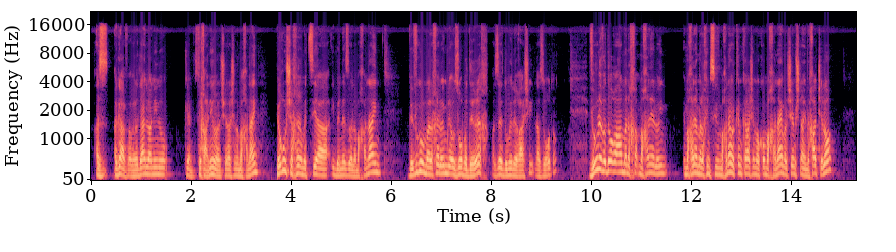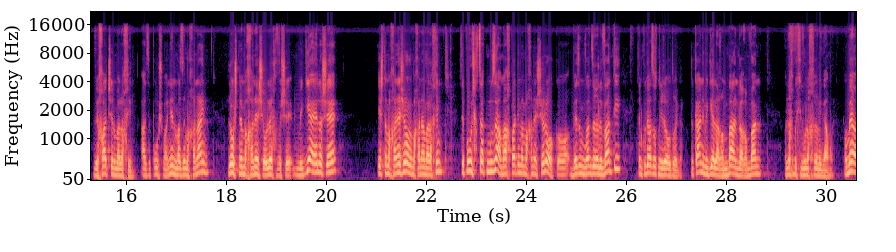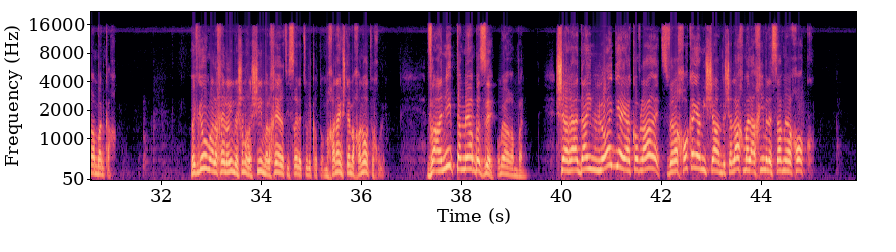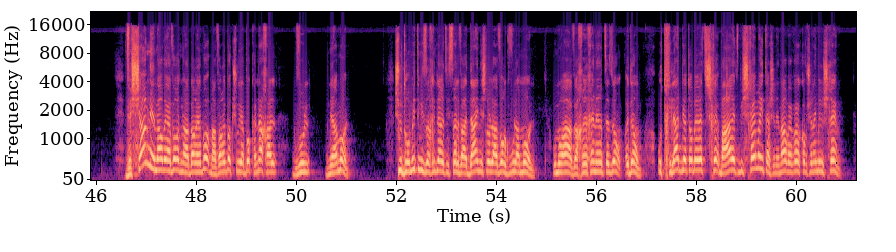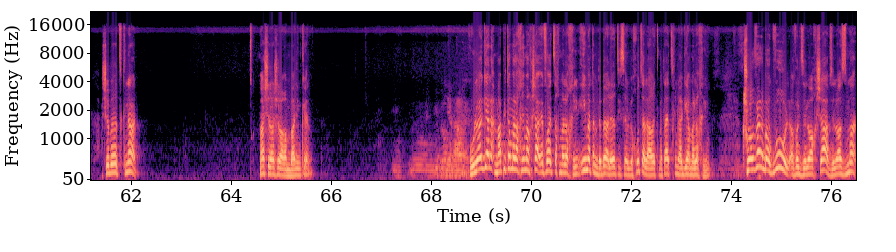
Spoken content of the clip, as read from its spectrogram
אז אגב, אבל עדיין לא ענינו, כן, סליחה, ענינו על השאלה של המחניים. פירוש אחר מציע אבן עזרא למחניים, והפגיעו במלאכי אלוהים לעוזרו בדרך, אז זה דומה לרש"י, לעזור אותו. והוא לבדו ראה מחנה אלוהים מחנה המלאכים סביב מחנה, אבל כן קרא שם מקום מחניים על שם שניים, אחד שלו ואחד של מלאכים. אז זה פירוש מעניין, מה זה מחניים? לא שני מחנה שהולך ושמגיע, אלא שיש את המחנה שלו ומחנה המלאכים. זה פירוש קצת מוזר, מה אכפת לי מהמחנה שלו? כלומר, באיזה מובן זה רלוונטי? את הנקודה הזאת נראה עוד רגע. וכאן אני מגיע לרמב"ן, והרמב"ן הולך בכיוון אחר לגמרי. אומר הרמב"ן כך: ויפגעו מלאכי אלוהים לשון ראשי, מלאכי ארץ ישראל יצאו לקראתו. מחניים, שתי מחנות וכולי. ואני תמה בזה, אומר הרמב"ן, שהרי עדיין לא הגיע יעקב לארץ, ורחוק היה משם, ושלח מלאכים אל עשיו מרחוק. ושם נאמר ויעבור את מעבר יבוא, מעבר יבוא כשהוא יבוא כנחל גבול בני עמון. שהוא דרומית ומזרחית לארץ ישראל, ועדיין יש לו לעבור גבול עמון ומואב, ואחרי כן ארץ אדום. ותחילת ביאתו בארץ, בארץ בשכם הייתה, שנאמר ויבוא יעקב שלם מעיר שכם, אשר בארץ כנען. מה השאלה של הרמב"ן אם כן? הוא לא הגיע, מה פתאום מלאכים עכשיו? איפה היה צריך מלאכים? אם אתה מדבר על ארץ ישראל וחוץ על הארץ, מתי צריכים להגיע מלאכים? כשהוא עובר בגבול, אבל זה לא עכשיו, זה לא הזמן.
